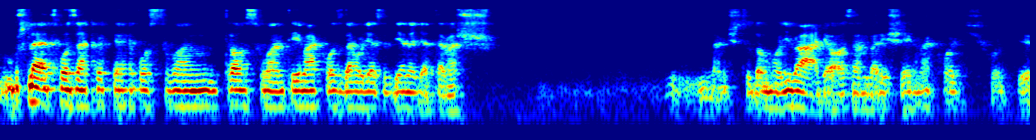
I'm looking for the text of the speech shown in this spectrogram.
most lehet hozzákötni a poszthumán, transzhumán témákhoz, de hogy ez egy ilyen egyetemes nem is tudom, hogy vágya az emberiségnek, hogy, hogy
